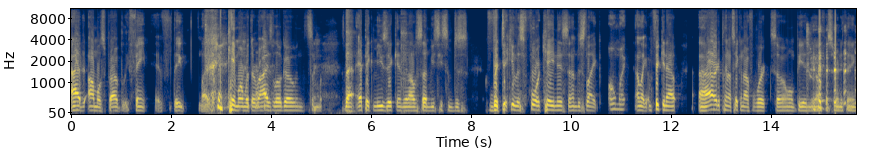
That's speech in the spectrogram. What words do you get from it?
I'd almost probably faint if they like came on with the Ryse logo and some that epic music, and then all of a sudden we see some just ridiculous 4K-ness, and I'm just like, oh my! I'm like, I'm freaking out. Uh, I already plan on taking off work, so I won't be in the office or anything.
